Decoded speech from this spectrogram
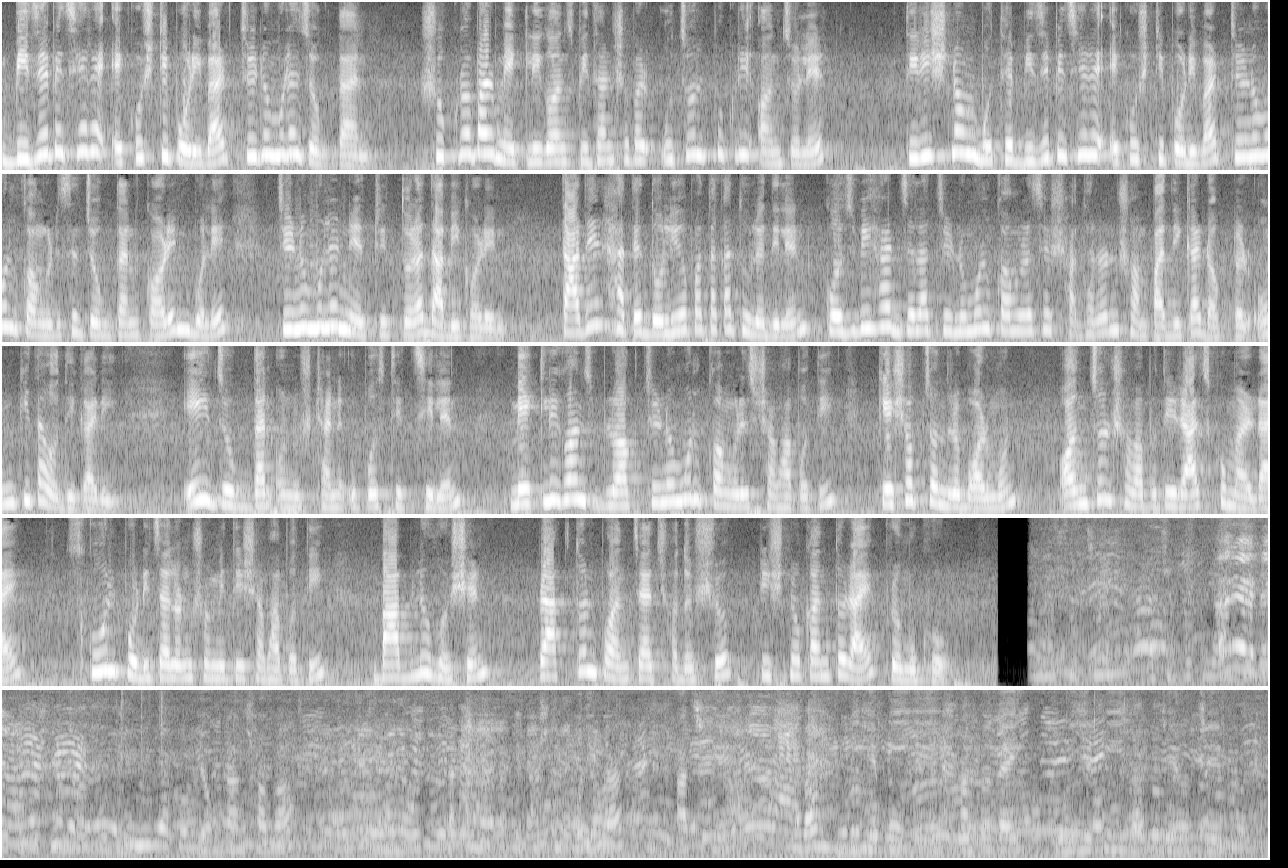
BJP ছেড়ে একুশটি পরিবার তৃণমূলে যোগদান। শুক্রবার মেকলিগঞ্জ বিধানসভার উচলপুকুরি অঞ্চলের তিরিশ নং বুথে বিজেপি ছেড়ে একুশটি পরিবার তৃণমূল কংগ্রেসে যোগদান করেন বলে তৃণমূলের নেতৃত্বরা দাবি করেন। তাদের হাতে দলীয় পতাকা তুলে দিলেন কোচবিহার জেলা তৃণমূল কংগ্রেসের সাধারণ সম্পাদিকা ডক্টর অঙ্কিতা অধিকারী। এই যোগদান অনুষ্ঠানে উপস্থিত ছিলেন মেকলিগঞ্জ ব্লক তৃণমূল কংগ্রেস সভাপতি কেশবচন্দ্র বর্মন, অঞ্চল সভাপতি রাজকুমার রায় স্কুল পরিচালন সমিতির সভাপতি বাবলু হোসেন প্রাক্তন পঞ্চায়েত সদস্য কৃষ্ণকান্ত রায় প্রমুখ। যোগদান সভা একুশটি পরিবার আজকে বিজেপি সাম্প্রদায়িক বিজেপি যে হচ্ছে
